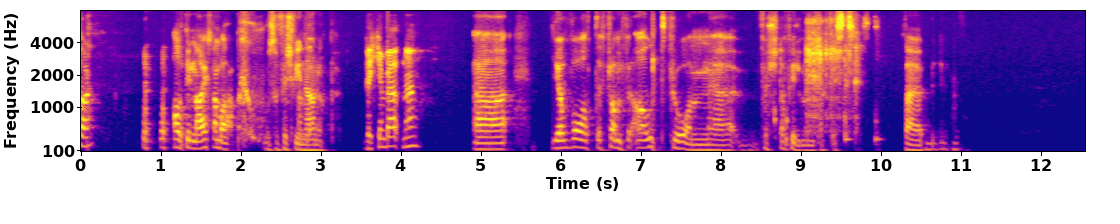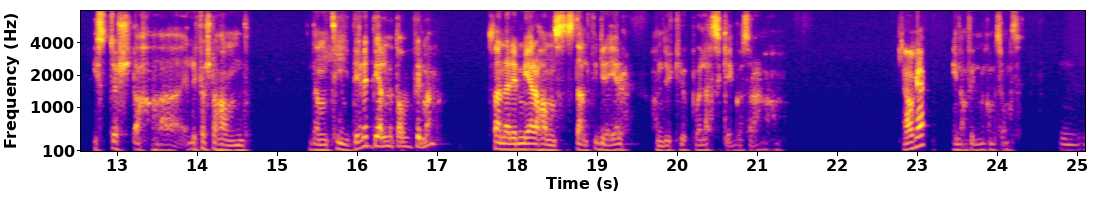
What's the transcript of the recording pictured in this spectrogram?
Så här. Alltid nice när bara och så försvinner han upp. Vilken Batman? Uh, jag har valt framför allt från eh, första filmen faktiskt. Så här, I största, eller i första hand den tidigare delen av filmen. Sen är det mer hans stealth-grejer. Han dyker upp och är läskig och sådär Okej. innan filmen kommer så långt. Mm.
